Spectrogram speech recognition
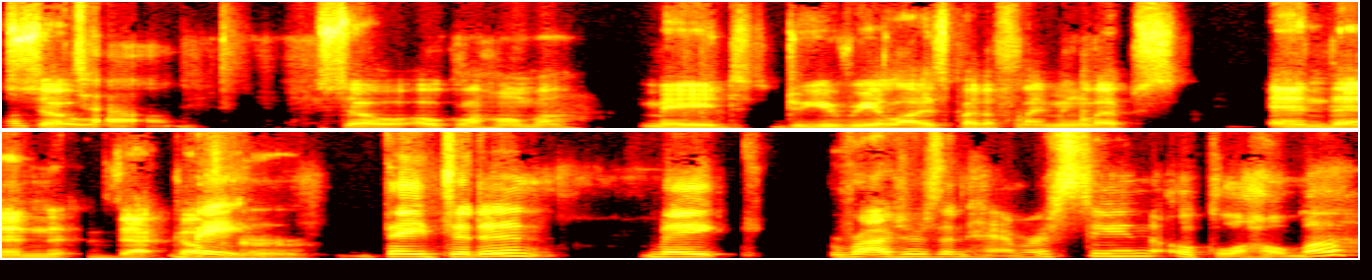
So, so Oklahoma made "Do You Realize" by the Flaming Lips, and then that Wait. governor. They didn't make Rodgers and Hammerstein, Oklahoma.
